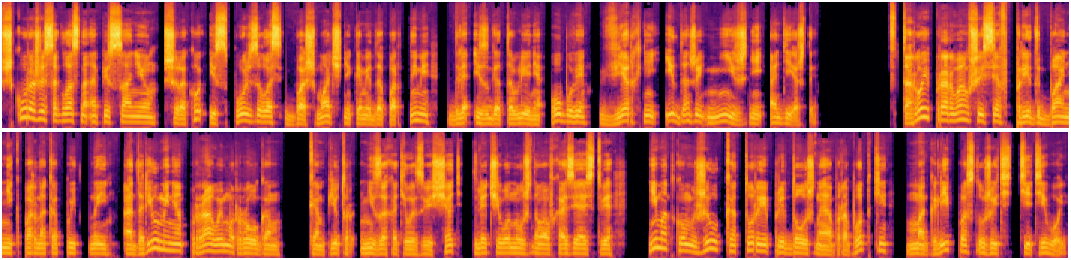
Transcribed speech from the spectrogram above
Шкура же, согласно описанию, широко использовалась башмачниками да портными для изготовления обуви, верхней и даже нижней одежды. Второй, прорвавшийся в предбанник парнокопытный, одарил меня правым рогом. Компьютер не захотел извещать, для чего нужного в хозяйстве, и мотком жил, которые при должной обработке могли послужить тетивой.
